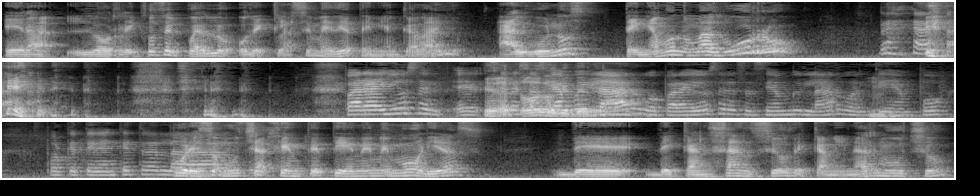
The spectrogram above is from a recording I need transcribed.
Era los ricos del pueblo o de clase media tenían caballo. Algunos teníamos nomás burro. para ellos se les hacía muy largo, para ellos se les hacía muy largo el tiempo porque tenían que trasladar. Por eso mucha gente tiene memorias de, cansancio, de caminar mucho,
